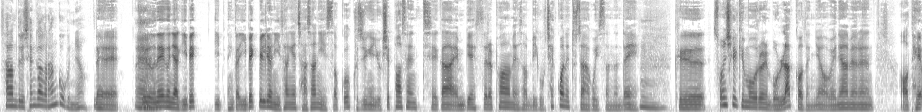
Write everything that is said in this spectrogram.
사람들이 생각을 한 거군요. 네. 그 네. 은행은 약 200, 이- 그러니까 200빌리언 이상의 자산이 있었고 그 중에 60%가 MBS를 포함해서 미국 채권에 투자하고 있었는데 음. 그 손실 규모를 몰랐거든요. 왜냐하면은 어 대,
